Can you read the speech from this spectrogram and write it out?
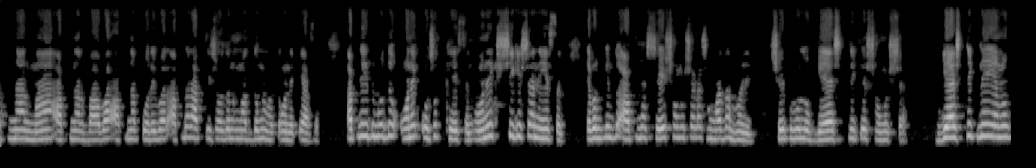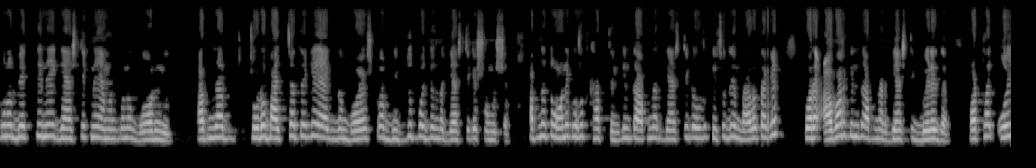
আপনার মা, আপনার বাবা, আপনার পরিবার, আপনার আত্মীয় স্বজনের মাধ্যমে হয়তো অনেকে আছে। আপনি ইতিমধ্যে অনেক ওষুধ খেয়েছেন, অনেক চিকিৎসা নিয়েছেন, এবং কিন্তু আপনার সেই সমস্যাটা সমাধান হয়নি। সেটা হলো গ্যাস্ট্রিকের সমস্যা। গ্যাস্ট্রিক নেই এমন কোনো ব্যক্তি নেই গ্যাস্ট্রিক নেই এমন কোনো গড় নেই। আপনার ছোট বাচ্চা থেকে একদম বয়স্ক বৃদ্ধ পর্যন্ত গ্যাস্ট্রিকের সমস্যা। আপনি তো অনেক ওষুধ খাচ্ছেন, কিন্তু আপনার গ্যাস্ট্রিকের ওষুধ কিছুদিন ভালো থাকে, পরে আবার কিন্তু আপনার গ্যাস্ট্রিক বেড়ে যায়। অর্থাৎ ওই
